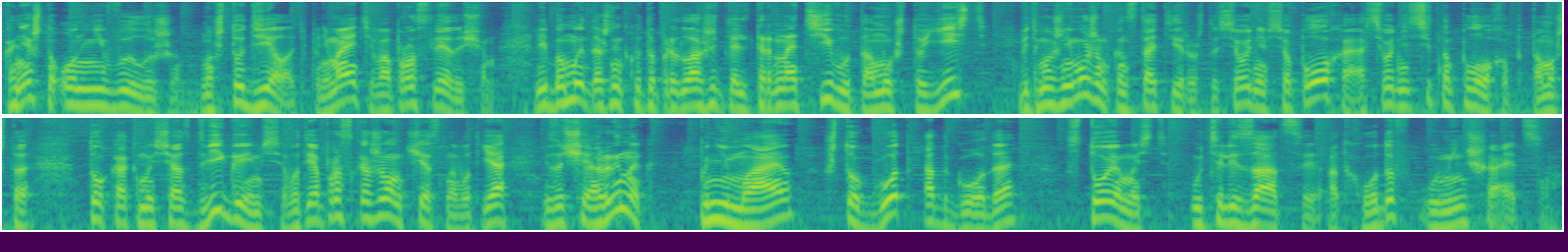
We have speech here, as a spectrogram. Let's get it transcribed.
Конечно, он не выложен, но что делать, понимаете? Вопрос в следующем. Либо мы должны какую-то предложить альтернативу тому, что есть, ведь мы же не можем констатировать, что сегодня все плохо, а сегодня действительно плохо, потому что то, как мы сейчас двигаемся, вот я просто скажу вам честно, вот я, изучая рынок, понимаю, что год от года стоимость утилизации отходов уменьшается.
